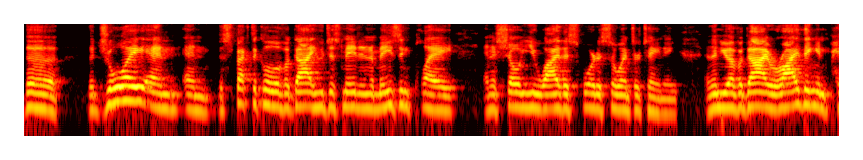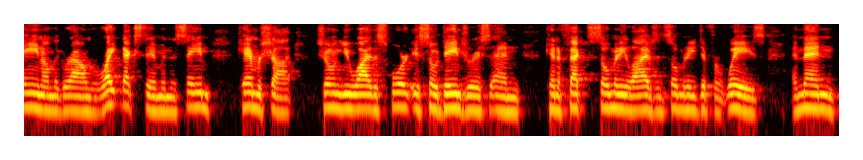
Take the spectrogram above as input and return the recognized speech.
the the joy and and the spectacle of a guy who just made an amazing play and is showing you why this sport is so entertaining. And then you have a guy writhing in pain on the ground right next to him in the same camera shot, showing you why the sport is so dangerous and can affect so many lives in so many different ways. And then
